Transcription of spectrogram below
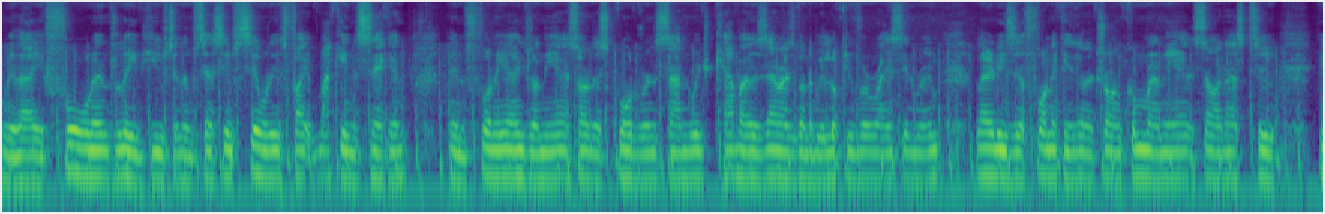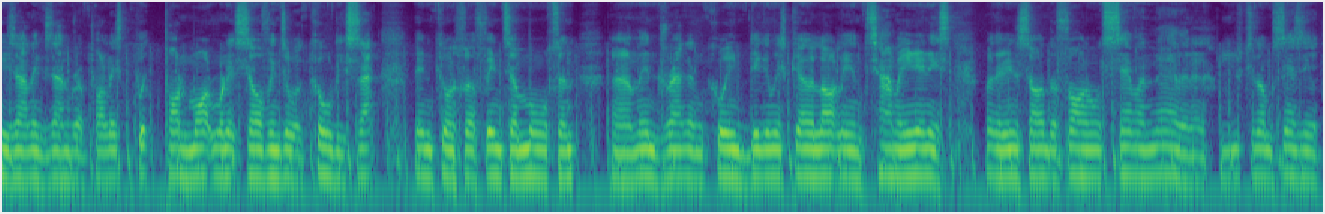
with a four length lead. Houston Obsessive sealed his fate back in second. Then Funny Angel on the outside of the Squadron Sandridge. Cabo Zara is going to be looking for racing room. Ladies Aphonic is going to try and come around the outside as to his Alexandra Palace. Quick Pond might run itself into a cul-de-sac. Then comes for Finter Morton. And then Dragon Queen, Diggermist Go Lightly and Tammy Innes. But they're inside the final seven now. Then Houston Obsessive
